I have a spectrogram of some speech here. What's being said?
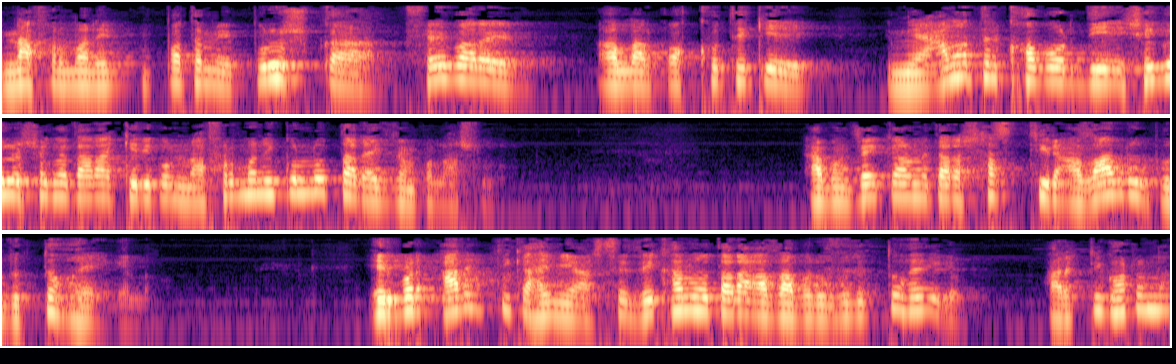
নাফরমানির প্রথমে পুরস্কার ফেভারের আল্লাহর পক্ষ থেকে আমাদের খবর দিয়ে সেগুলোর সঙ্গে তারা কীরকম নাফরমানি করল, তার এক্সাম্পল আসলো। এবং যে কারণে তারা শাস্তির আজাবের উপযুক্ত হয়ে গেল। এরপর আরেকটি কাহিনী আসছে, যেখানেও তারা আজাবের উপযুক্ত হয়ে গেল। আরেকটি ঘটনা।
